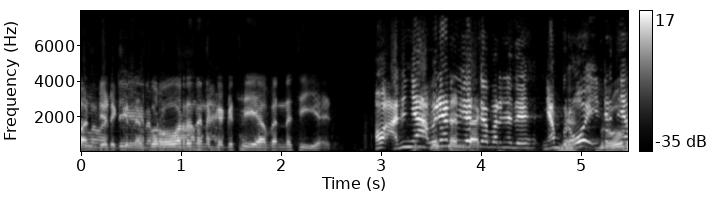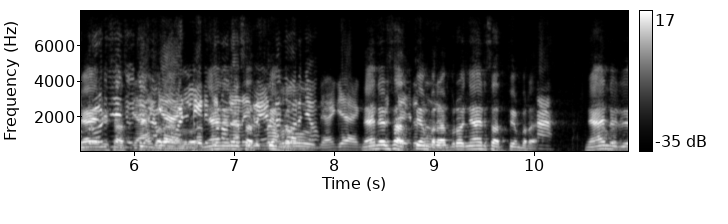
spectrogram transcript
വണ്ടി എടുക്കില്ല. ബ്രോ പറഞ്ഞ നിനക്കൊക്കെ ചെയ്യാൻ തന്നെ ചെയ്യായിരുന്നു. ഓ അത് ഞാൻ അവനാണ് വിചാരിച്ചാ പറഞ്ഞത്? ഞാൻ ബ്രോ എന്റെ അടുത്ത് ഞാൻ ബ്രോ ഒരു സത്യം പറയാം. വണ്ടി എടുക്കാൻ ഞാനൊരു സത്യം വേണമെന്ന് പറഞ്ഞു. ഞാൻ ഞാനൊരു സത്യം പറയാം. ബ്രോ. ഞാനൊരു സത്യം പറയാം. ആ. ഞാനൊരു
